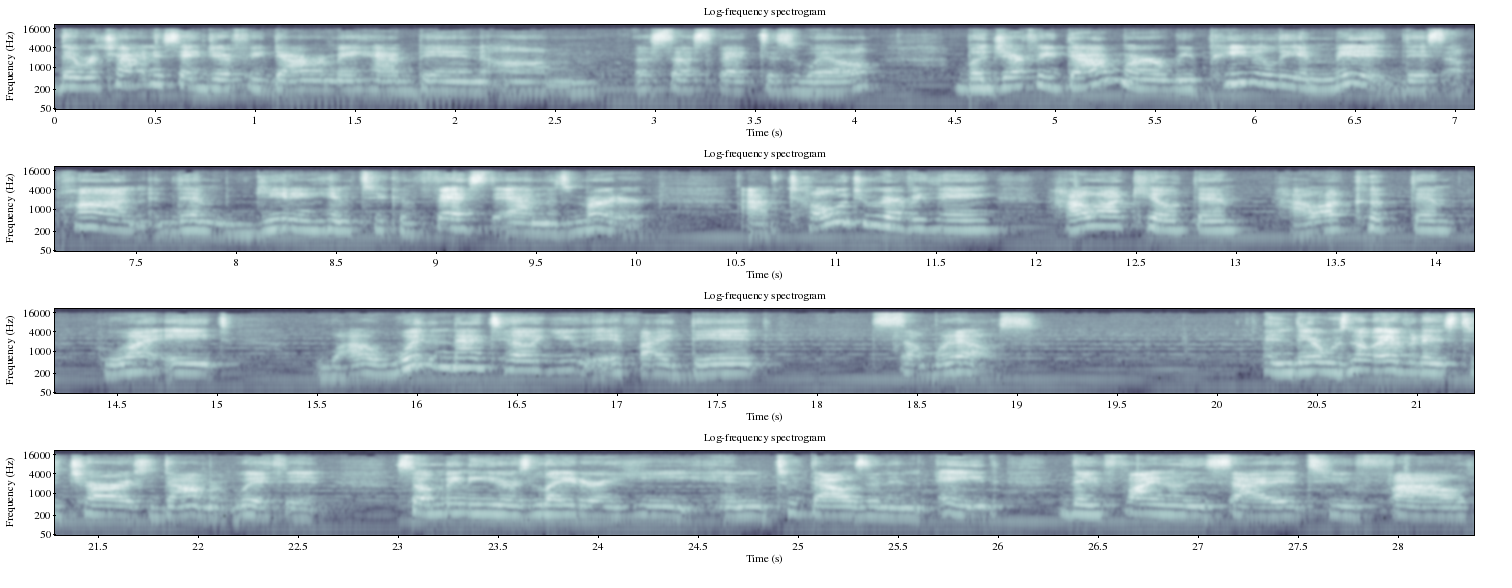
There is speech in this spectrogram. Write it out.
They were trying to say Jeffrey Dahmer may have been um, a suspect as well. But Jeffrey Dahmer repeatedly admitted this upon them getting him to confess to Adam's murder. I've told you everything, how I killed them, how I cooked them, who I ate, why wouldn't I tell you if I did someone else? And there was no evidence to charge Dahmer with it. So many years later, he in 2008, they finally decided to file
